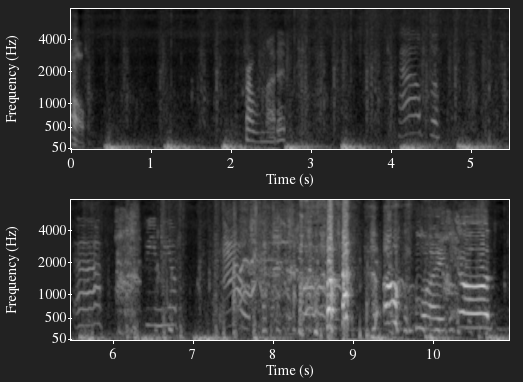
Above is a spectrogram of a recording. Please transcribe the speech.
Oh. Problematic. Help! Uh, ah! Beam me up! Ow! oh my god!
